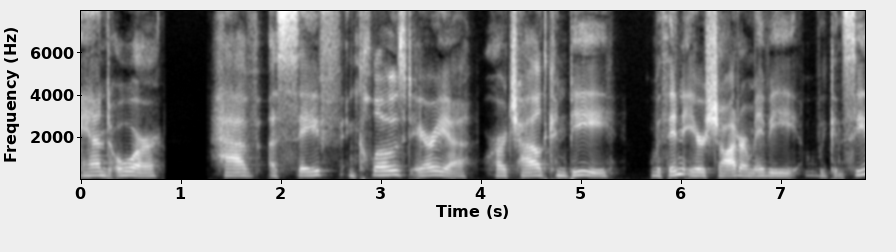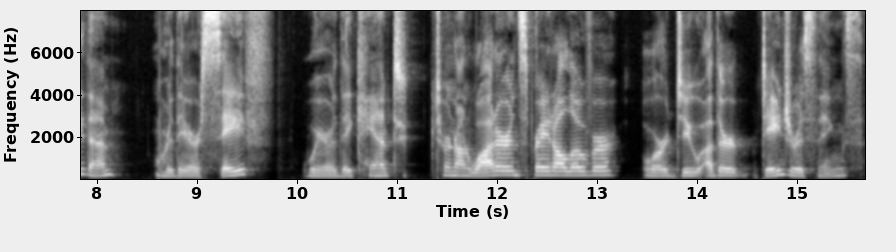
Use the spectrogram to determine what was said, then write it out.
and or have a safe enclosed area where our child can be within earshot or maybe we can see them where they are safe, where they can't turn on water and spray it all over or do other dangerous things,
